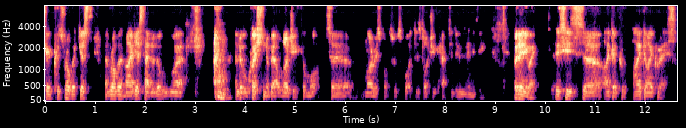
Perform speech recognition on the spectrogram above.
because Robert just uh, Robert and I just had a little uh, a little question about logic and what uh, my response was what does logic have to do with anything? But anyway this is uh, I, I digress.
